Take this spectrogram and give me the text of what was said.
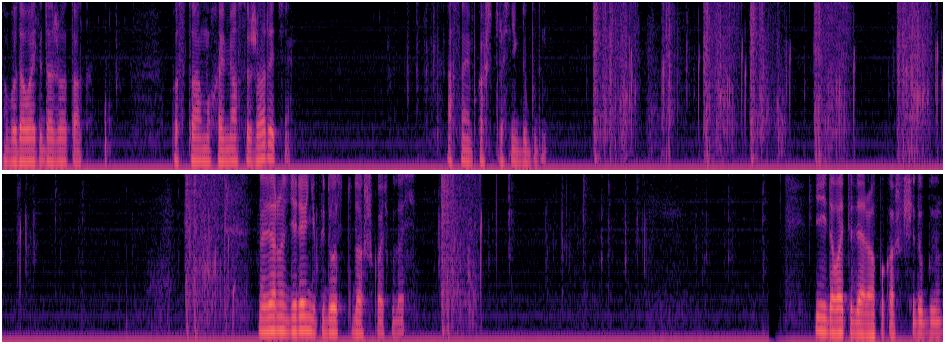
Або давайте даже отак. Поставимо хай м'ясо жариться. А самі поки що тростник добудемо. Наверное, деревню піду ось туди шукати кудись. І давайте дерева поки що ще добудемо.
